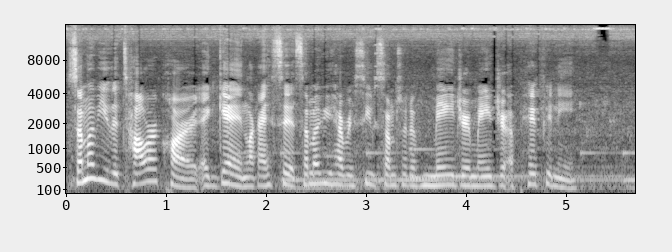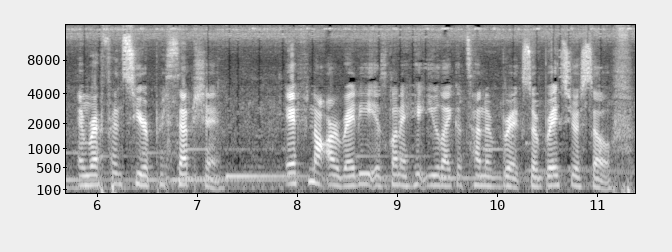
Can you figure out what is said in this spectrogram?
Some of you, the Tower card, again, like I said, some of you have received some sort of major, major epiphany in reference to your perception. If not already, it's going to hit you like a ton of bricks, so brace yourself.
